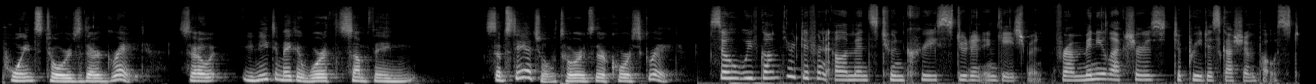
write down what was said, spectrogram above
points towards their grade. So you need to make it worth something substantial towards their course grade. So, we've gone through different elements to increase student engagement, from mini lectures to pre discussion post.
